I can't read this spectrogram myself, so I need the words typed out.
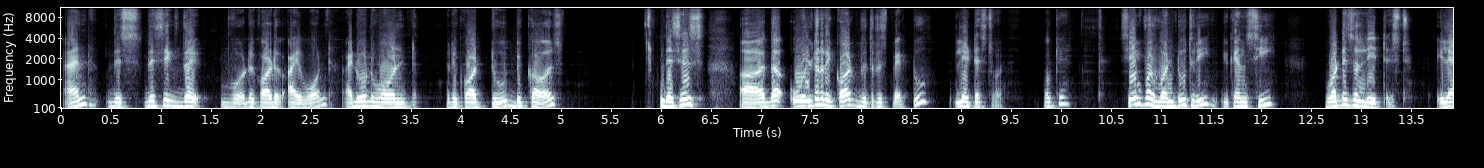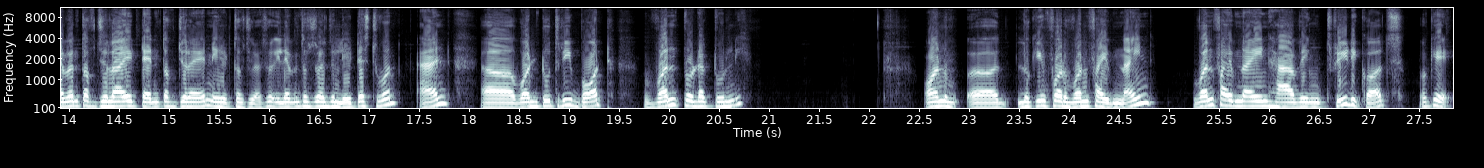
And this this is the record i want. I don't want record 2 because this is uh, the older record with respect to latest one. Okay? Same for 1 2 3 you can see what is the latest. 11th of July, 10th of July, and 8th of July. So 11th of July is the latest one, and uh, 1, 2, 3 bought one product only. On uh, looking for 159, 159 having three records, okay,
